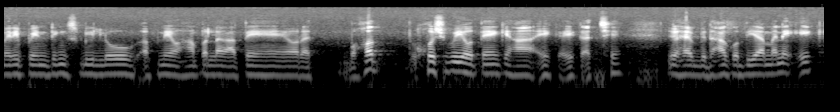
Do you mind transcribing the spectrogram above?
मेरी पेंटिंग्स भी लोग अपने वहाँ पर लगाते हैं और बहुत खुश भी होते हैं कि हाँ एक एक अच्छे जो है विधा को दिया। मैंने एक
